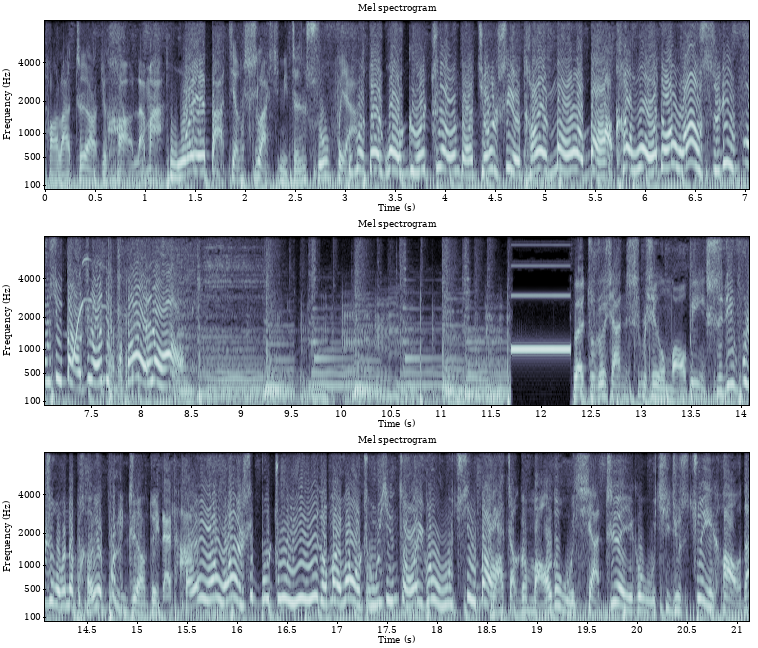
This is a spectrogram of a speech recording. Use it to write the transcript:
好了，这样就好了嘛。我也打僵尸了，心里真舒服呀。不过带光哥这样打僵尸也太慢了吧？看我的，我要史蒂夫去打僵尸，快了。喂，猪猪侠，你是不是有毛病？史蒂夫是我们的朋友，不能这样对待他。哎呀，我也是不注意的嘛。那我重新找一个武器吧。找个毛的武器啊？这一个武器就是最好的。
